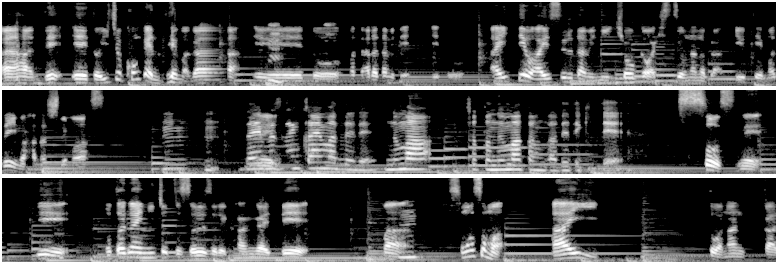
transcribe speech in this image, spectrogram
あーで、えー、と一応今回のテーマが、えーとまた改めて、えーと、相手を愛するために評価は必要なのかっていうテーマで今話してます。うんうん。だいぶ前回までで沼ちょっと沼感が出てきて。そうですね。で、お互いにちょっとそれぞれ考えて、まあ、うんそもそも愛とは何か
